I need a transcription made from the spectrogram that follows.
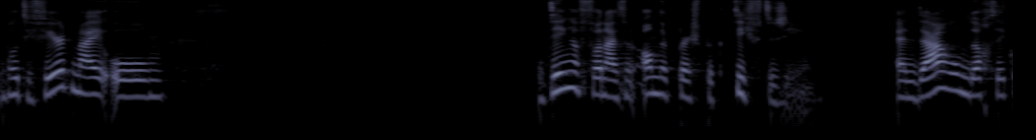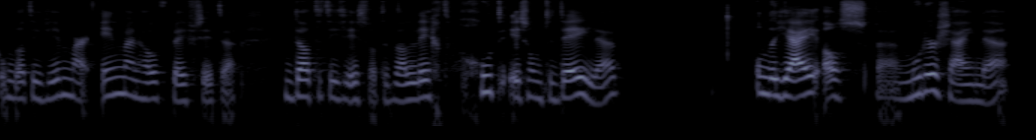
motiveert mij om dingen vanuit een ander perspectief te zien. En daarom dacht ik, omdat die zin maar in mijn hoofd bleef zitten, dat het iets is wat er wellicht goed is om te delen. Omdat jij als uh, moeder zijnde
